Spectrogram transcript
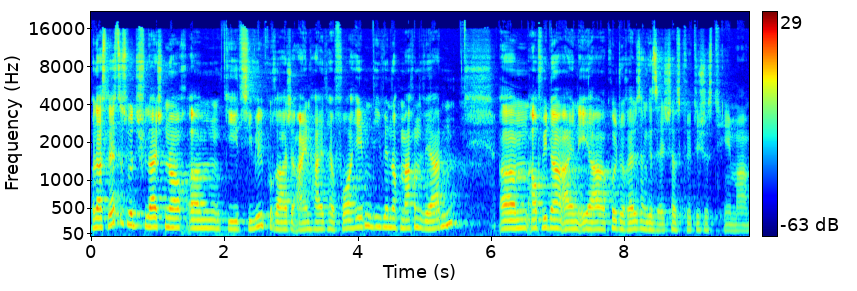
Und als letztes würde ich vielleicht noch ähm, die Zivilcourage-Einheit hervorheben, die wir noch machen werden. Ähm, auch wieder ein eher kulturelles, ein gesellschaftskritisches Thema.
